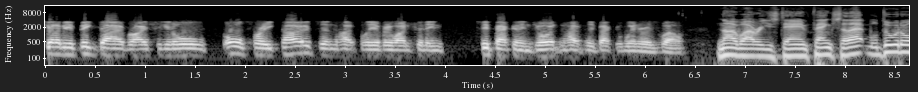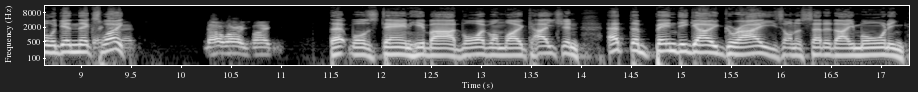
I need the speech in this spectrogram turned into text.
it's going to be a big day of racing in all all three codes, and hopefully everyone can in, sit back and enjoy it, and hopefully back a winner as well. No worries, Dan. Thanks for that. We'll do it all again next Thanks, week. No worries, mate. That was Dan Hibbard live on location at the Bendigo Greys on a Saturday morning,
